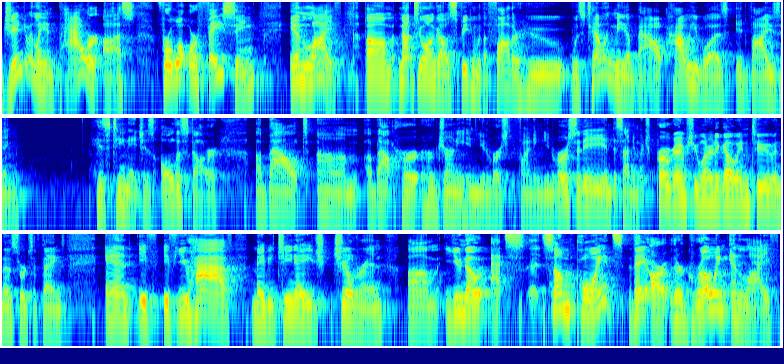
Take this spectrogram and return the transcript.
genuinely empower us for what we're facing in life. Um, not too long ago, I was speaking with a father who was telling me about how he was advising his teenage, his oldest daughter, about um, about her her journey in university, finding university and deciding which program she wanted to go into, and those sorts of things. And if if you have maybe teenage children, um, you know at, s- at some points they are they're growing in life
